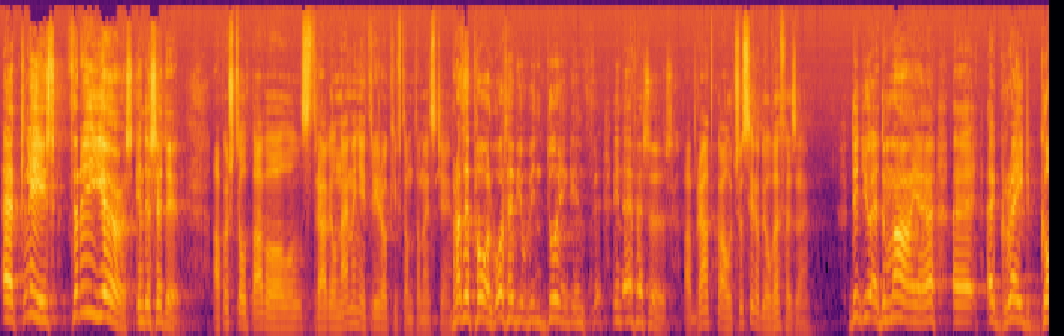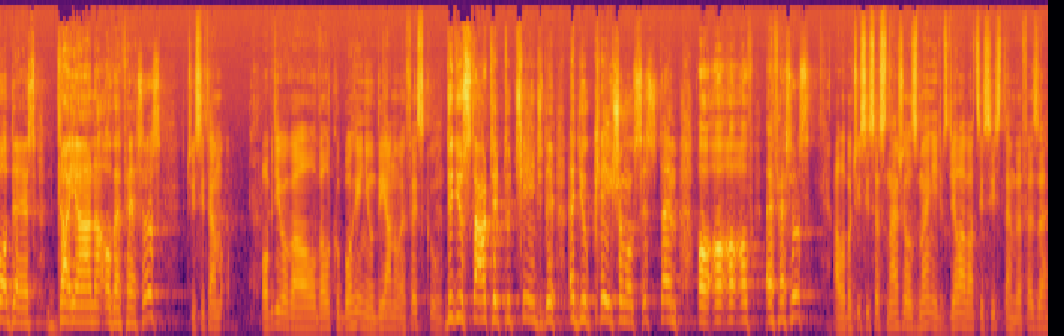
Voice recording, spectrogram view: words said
at least three years in the city. Apoštol Pavol strávil najmenej 3 roky v tomto meste. Brother Paul, what have you been doing in, in Ephesus? A brat Paul, čo si robil v Efeze? Did you admire a, a great goddess Diana of Ephesus? Či si tam obdivoval veľkú bohyňu Dianu Efesku? Did you started to change the educational system of, of, of Ephesus? Alebo či si sa snažil zmeniť vzdelávací systém v Efeze?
